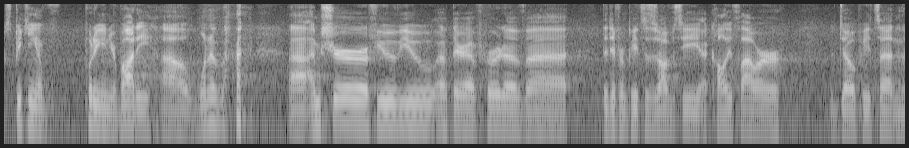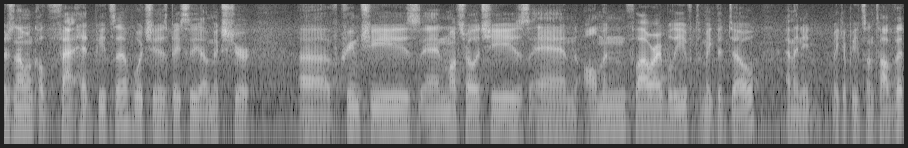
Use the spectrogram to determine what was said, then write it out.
speaking of putting in your body, uh, one of uh, I'm sure a few of you out there have heard of uh, the different pizzas. There's obviously a cauliflower dough pizza, and there's another one called Fathead Pizza, which is basically a mixture of cream cheese and mozzarella cheese and almond flour, I believe, to make the dough. and then you'd make a pizza on top of it.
